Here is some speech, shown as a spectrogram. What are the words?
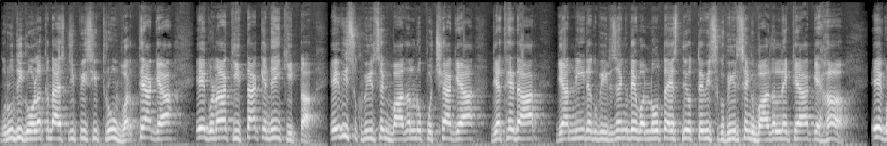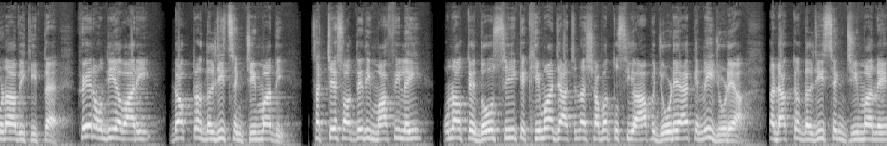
ਗੁਰੂ ਦੀ ਗੋਲਕ ਦਾ ਐਸਜੀਪੀਸੀ ਥਰੂ ਵਰਤਿਆ ਗਿਆ, ਇਹ ਗੁਨਾਹ ਕੀਤਾ ਕਿ ਨਹੀਂ ਕੀਤਾ? ਇਹ ਵੀ ਸੁਖਬੀਰ ਸਿੰਘ ਬਾਦਲ ਨੂੰ ਪੁੱਛਿਆ ਗਿਆ, ਜਥੇਦਾਰ ਗਿਆਨੀ ਰਗਵੀਰ ਸਿੰਘ ਦੇ ਵੱਲੋਂ ਤਾਂ ਇਸ ਦੇ ਉੱਤੇ ਵੀ ਸੁਖਬੀਰ ਸਿੰਘ ਬਾਦਲ ਨੇ ਕਿਹਾ ਕਿ ਹਾਂ, ਇਹ ਗੁਨਾਹ ਵੀ ਕੀਤਾ ਫਿਰ ਆਉਂਦੀ ਹੈ ਵਾਰੀ ਡਾਕਟਰ ਦਲਜੀਤ ਸਿੰਘ ਚੀਮਾ ਦੀ। ਸੱਚੇ ਸੌਦੇ ਦੀ ਮਾਫੀ ਲਈ ਉਹਨਾਂ ਉੱਤੇ ਦੋਸ਼ ਸੀ ਕਿ ਖਿਮਾ ਜਾਚਨਾ ਸ਼ਬਦ ਤੁਸੀਂ ਆਪ ਜੋੜਿਆ ਕਿ ਨਹੀਂ ਜੋੜਿਆ? ਤਾਂ ਡਾਕਟਰ ਦਲਜੀਤ ਸਿੰਘ ਚੀਮਾ ਨੇ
